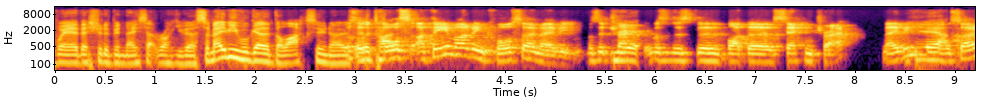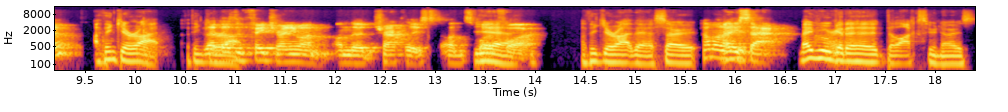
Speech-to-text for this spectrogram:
where there should have been an ASAP Rocky verse. So maybe we'll get a deluxe. Who knows? Was All the it time- Corso? I think it might have been Corso, maybe. Was it track? Was this the like the second track? Maybe. Yeah. Also, I think you're right. I think that doesn't right. feature anyone on the track list on Spotify. Yeah. I think you're right there. So Come on, Maybe- ASAP. maybe we'll get a deluxe. Who knows?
